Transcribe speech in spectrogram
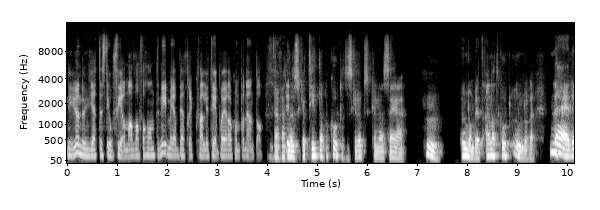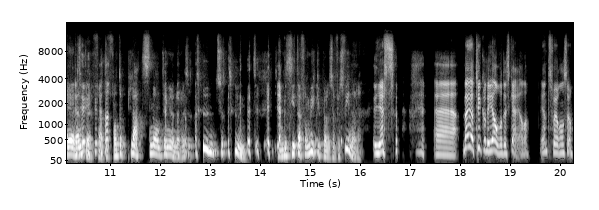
Ni är ju ändå en jättestor firma. Varför har inte ni mer bättre kvalitet på era komponenter? Därför att Det- när du ska titta på kortet så ska du också kunna säga hmm, undrar om det är ett annat kort under det. Nej, det är det inte. För att det får inte plats någonting under. Det är så tunt, så tunt. Om du tittar för mycket på det så försvinner det. Yes. Eh, men jag tycker det gör vad det ska göra. Det är inte svårare än så.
